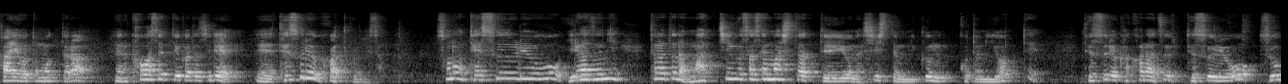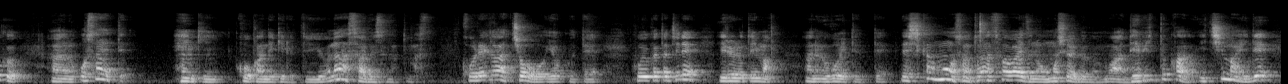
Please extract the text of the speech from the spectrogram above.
変えようと思ったら、為替っていう形で、え手数料がかかってくるんですよ。その手数料をいらずに、ただただマッチングさせましたっていうようなシステムに組むことによって、手数料かからず手数料をすごくあの抑えて返金、交換できるっていうようなサービスになってます。これが超良くて、こういう形でいろいろと今、あの動いていって、で、しかもそのトランスファーワイズの面白い部分はデビットカード1枚で、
